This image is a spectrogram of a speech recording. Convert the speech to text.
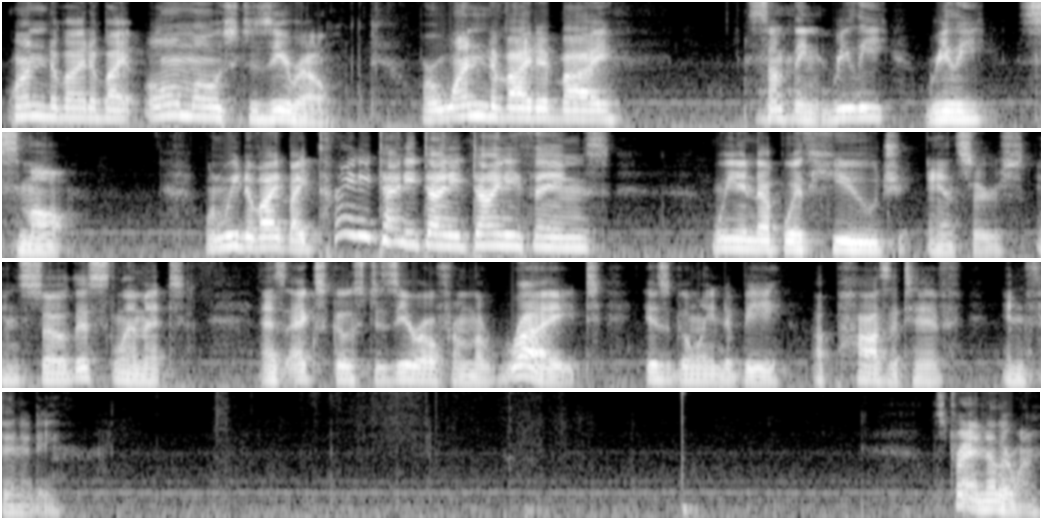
1 divided by almost 0, or 1 divided by something really, really small. When we divide by tiny, tiny, tiny, tiny things, we end up with huge answers. And so this limit, as x goes to 0 from the right, is going to be a positive infinity. Let's try another one.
